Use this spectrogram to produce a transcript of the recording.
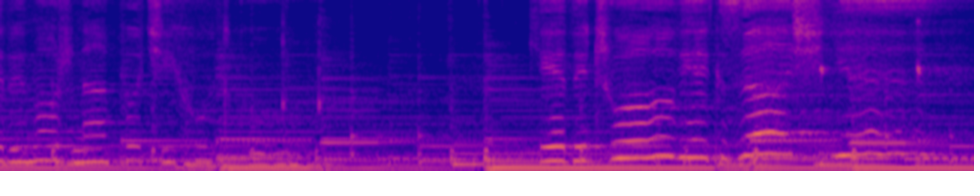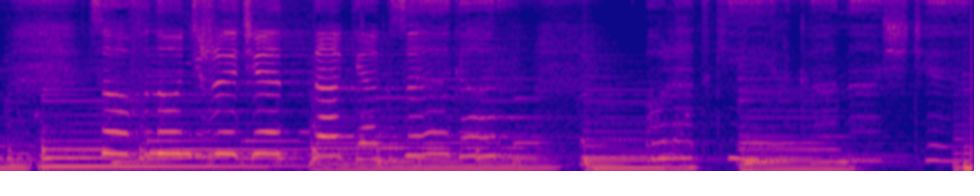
Gdyby można po cichutku, kiedy człowiek zaśnie, cofnąć życie tak jak zegar o lat kilkanaście.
